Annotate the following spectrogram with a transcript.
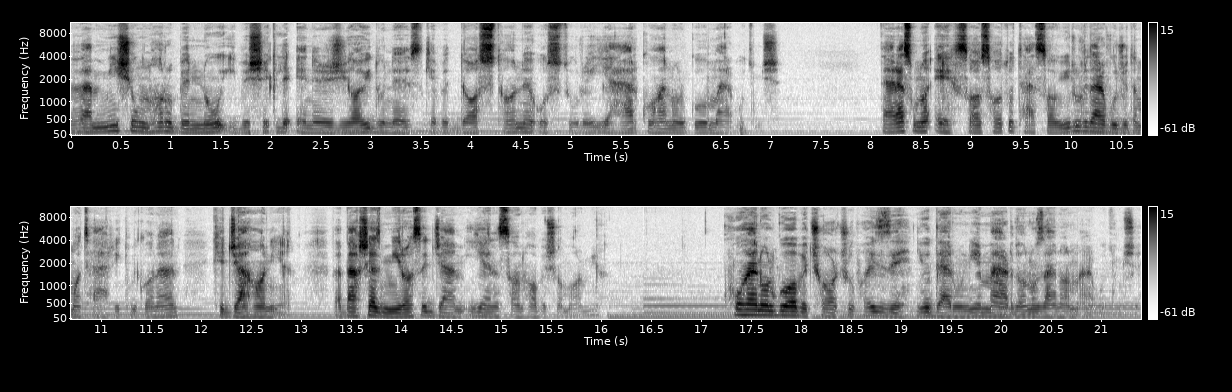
و میشه اونها رو به نوعی به شکل انرژی هایی دونست که به داستان اسطوره‌ای هر کهن الگو مربوط میشه. در اصل اونها احساسات و تصاویر رو در وجود ما تحریک می‌کنن که جهانی هن و بخشی از میراث جمعی انسان ها به شمار میان. کهن الگوها به چارچوب های ذهنی و درونی مردان و زنان مربوط میشه.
